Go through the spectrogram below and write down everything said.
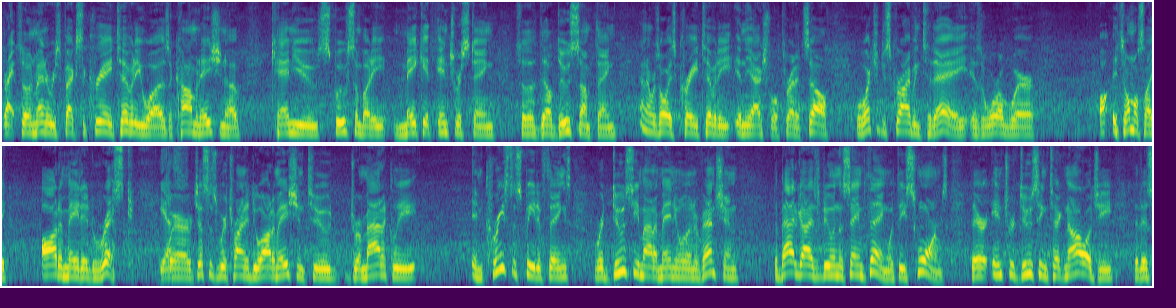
Right. So in many respects, the creativity was a combination of can you spoof somebody, make it interesting so that they'll do something, and there was always creativity in the actual threat itself. But what you're describing today is a world where uh, it's almost like automated risk, yes. where just as we're trying to do automation to dramatically increase the speed of things, reduce the amount of manual intervention, the bad guys are doing the same thing with these swarms. They're introducing technology that is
